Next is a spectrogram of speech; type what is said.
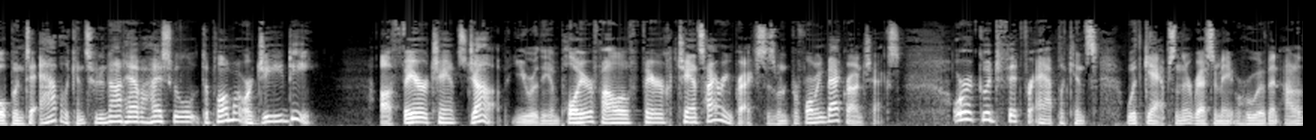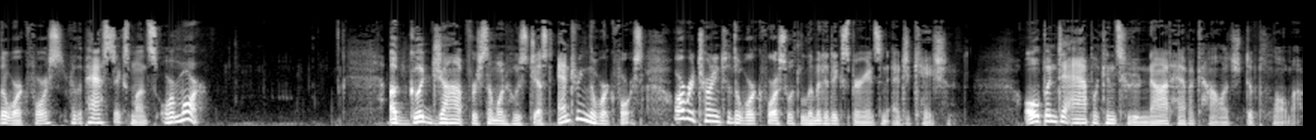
open to applicants who do not have a high school diploma or GED. A fair chance job. You or the employer follow fair chance hiring practices when performing background checks. Or a good fit for applicants with gaps in their resume or who have been out of the workforce for the past six months or more. A good job for someone who's just entering the workforce or returning to the workforce with limited experience in education. Open to applicants who do not have a college diploma.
